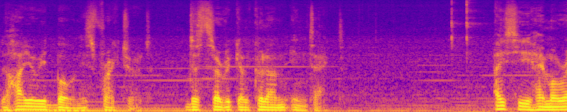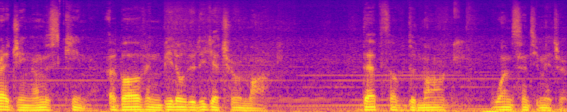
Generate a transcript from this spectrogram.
The hyoid bone is fractured, the cervical column intact. I see hemorrhaging on the skin, above and below the ligature mark. Depth of the mark, 1 centimeter.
